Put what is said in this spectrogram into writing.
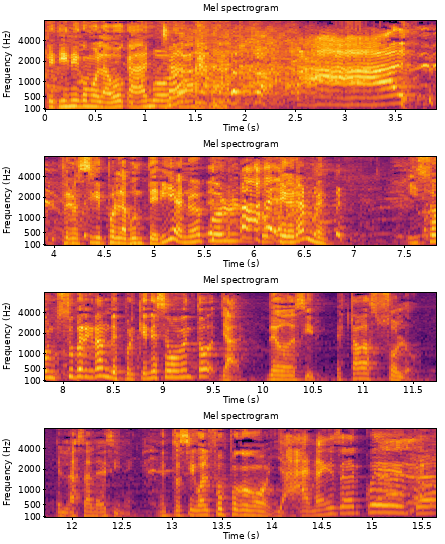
que tiene como la boca ancha. Pero sí por la puntería, no es por, por quebrarme. Y son súper grandes porque en ese momento, ya, debo decir, estaba solo en la sala de cine. Entonces igual fue un poco como, ya, nadie se va a dar cuenta.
